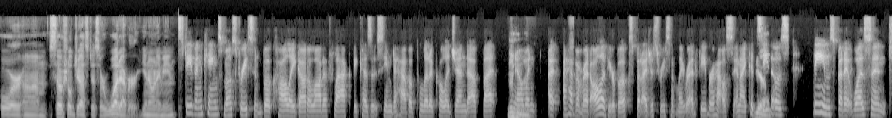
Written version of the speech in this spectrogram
or um, social justice or whatever. You know what I mean? Stephen King's most recent book, Holly, got a lot of flack because it seemed to have a political agenda. But, you know, Mhm. when I, I haven't read all of your books, but I just recently read Fever House and I could Yeah. see those themes, but it wasn't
